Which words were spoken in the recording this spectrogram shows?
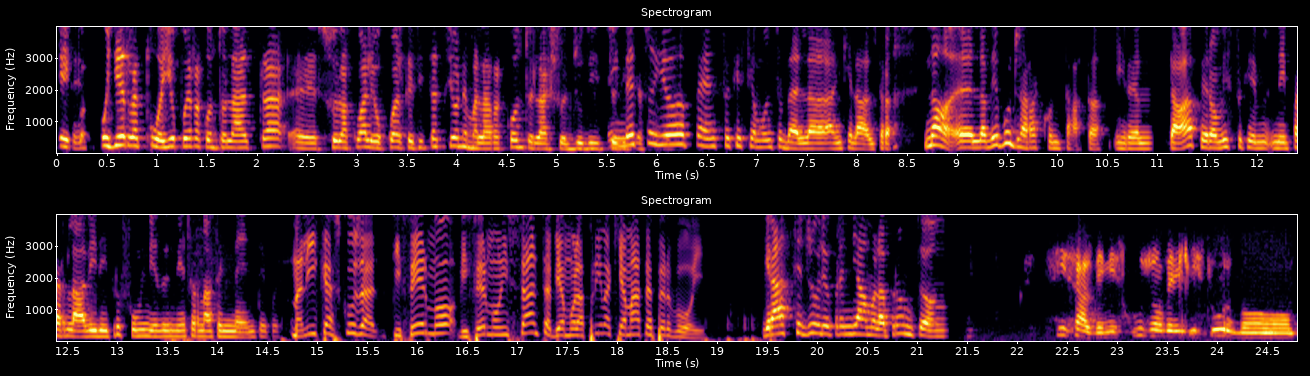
Eh, sì. Puoi dirla tua, io poi racconto l'altra eh, sulla quale ho qualche esitazione, ma la racconto e lascio il giudizio. Invece io penso che sia molto bella anche l'altra. No, eh, l'avevo già raccontata in realtà, però visto che ne parlavi dei profumi mi è, mi è tornata in mente. Questa. Malika, scusa, ti fermo, vi fermo un istante, abbiamo la prima chiamata per voi. Grazie Giulio, prendiamola, pronto? Sì, salve, mi scuso per il disturbo,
